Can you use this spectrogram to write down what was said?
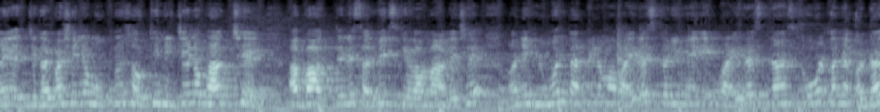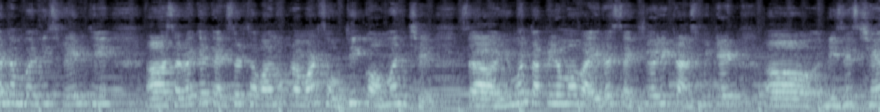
જે ગર્ભાશયના મુખનો સૌથી નીચેનો ભાગ છે, આ ભાગ તેને સર્વિક્સ કહેવામાં આવે છે અને હ્યુમન પેપિલોમા વાયરસ કરીને એક વાયરસના સોળ અને અઢાર નંબરની સ્ટ્રેનથી સર્વાઇકલ કેન્સર થવાનું પ્રમાણ સૌથી કોમન છે. Human papilloma virus sexually transmitted disease છે.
